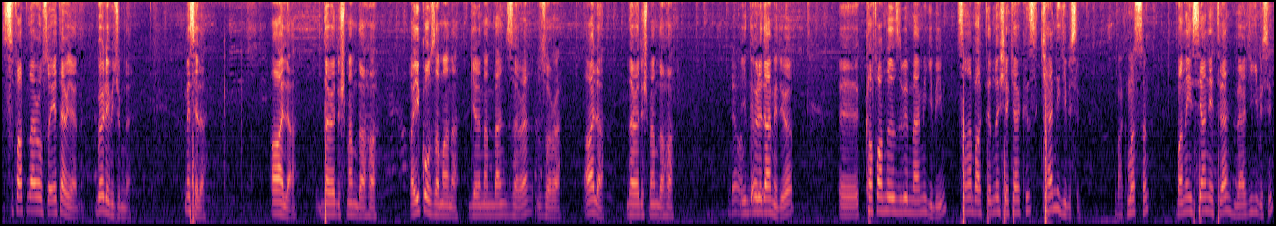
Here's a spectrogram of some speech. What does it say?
Sıfatlar olsa yeter yani. Böyle bir cümle. Mesela Ala Dara düşmem daha Ayık ol zamana Gelemem ben zara zora Ala Dara düşmem daha Devam. Öyle devam ediyor. Ee, kafanda hızlı bir mermi gibiyim. Sana baktığımda şeker kız kendi gibisin. Bakmazsan Bana isyan ettiren vergi gibisin.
